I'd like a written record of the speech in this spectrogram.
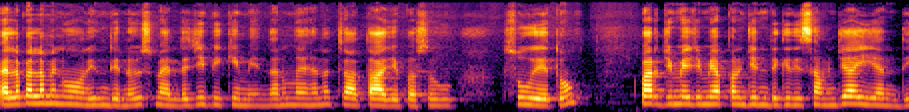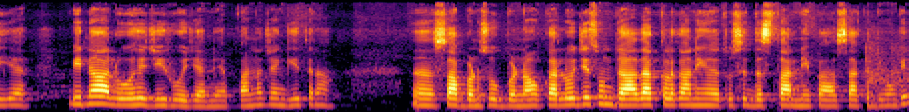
ਪਹਿਲਾਂ ਪਹਿਲਾਂ ਮੈਨੂੰ ਆਉਂਦੀ ਹੁੰਦੀ ਨੇ ਸਮੈਲ ਜੀ ਵੀ ਕਿਵੇਂ, ਇਹਨਾਂ ਨੂੰ ਮੈਂ ਹਨਾ ਚਾ ਤਾਜੇ ਪਸ਼ੂ ਸੂਏ ਤੋਂ ਪਰ ਜਿਵੇਂ ਜਿਵੇਂ ਆਪਾਂ ਨੂੰ ਜ਼ਿੰਦਗੀ ਦੀ ਸਮਝ ਆਈ ਜਾਂਦੀ ਹੈ ਵੀ ਨਾ ਨਾਲ ਉਹ ਜੀ ਹੋ ਜਾਂਦੇ ਆਪਾਂ ਨਾ ਚੰਗੀ ਤਰ੍ਹਾਂ। ਸਾਬਣ ਸੂਬਣ ਨਾਲ ਉਹ ਕਰ ਲਓ। ਜੇ ਤੁਹਾਨੂੰ ਜ਼ਿਆਦਾ ਅਕਲ ਕਰਨੀ ਹੋਵੇ ਤੁਸੀਂ ਦਸਤਾਨੇ ਪਾ ਸਕਦੇ ਹੋਗੇ।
